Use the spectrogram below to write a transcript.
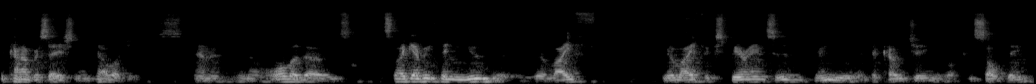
the conversational intelligence. And, you know, all of those, it's like everything you do, your life, your life experiences bring you into coaching or consulting.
